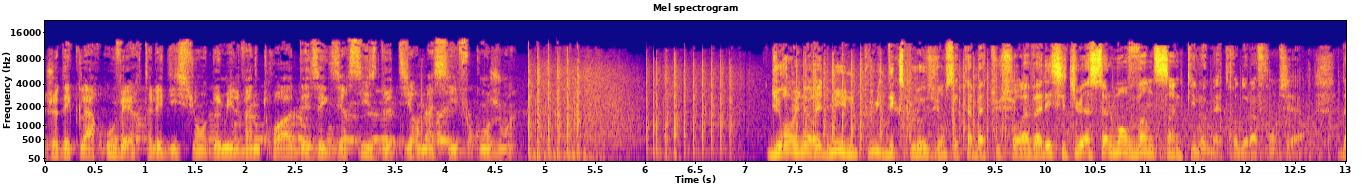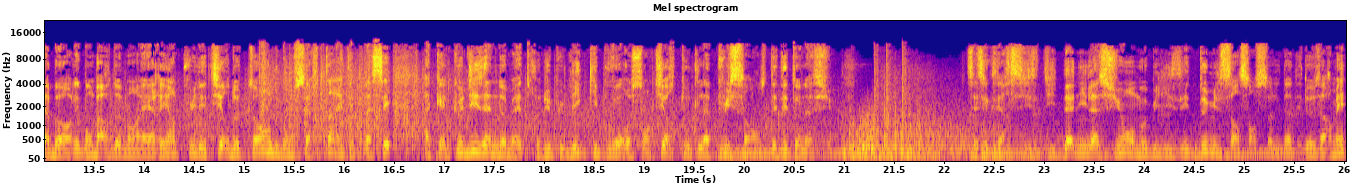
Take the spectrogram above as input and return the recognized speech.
Je déclare ouverte l'édition 2023 des exercices de tir massif conjoints. Durant une heure et demie, une pluie d'explosions s'est abattue sur la vallée située à seulement 25 km de la frontière. D'abord les bombardements aériens, puis les tirs de tanks dont certains étaient placés à quelques dizaines de mètres du public qui pouvait ressentir toute la puissance des détonations. Ces exercices dits d'annihilation ont mobilisé 2500 soldats des deux armées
